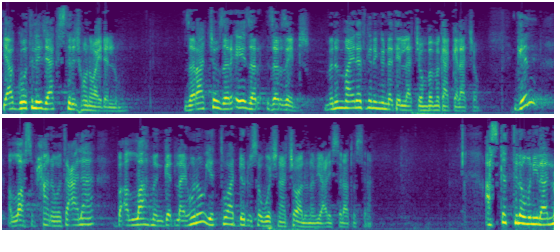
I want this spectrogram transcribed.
የአጎት ልጅ የአክስት ልጅ ሆነው አይደሉም ዘራቸው ዘርኤ ዘርዜድ ምንም አይነት ግንኙነት የላቸውም በመካከላቸው ግን አላህ ስብሓነ ወተዓላ በአላህ መንገድ ላይ ሆነው የተዋደዱ ሰዎች ናቸው አሉ ነቢ ለ ሰላት ወሰላም አስከትለው ምን ይላሉ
